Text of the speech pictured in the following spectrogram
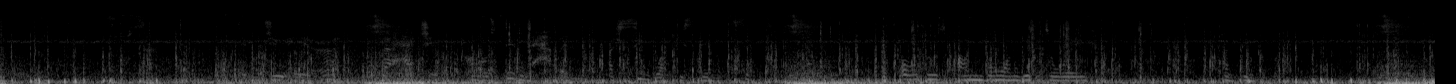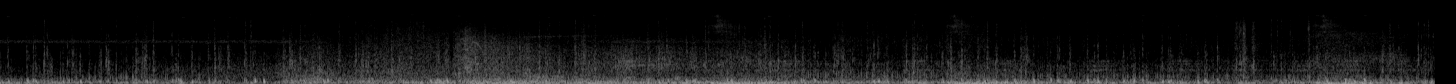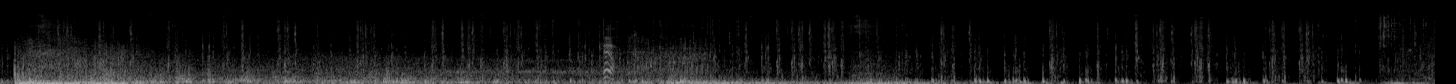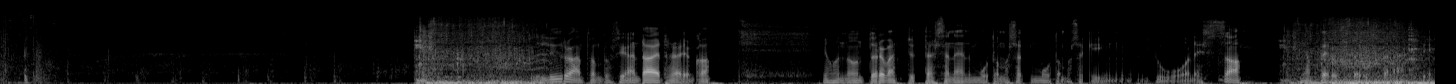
On tosiaan Daedra, joka, johon on törmätty tässä näin muutamassa, muutamassakin juonessa. ja perustelusta lähtien.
